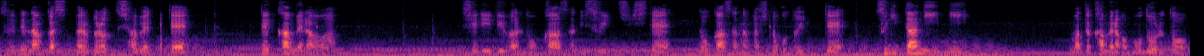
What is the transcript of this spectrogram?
それでなんかペロペロって喋って、で、カメラはシェリー・デュバルのお母さんにスイッチして、でお母さんなんか一言言って、次ダニーにまたカメラが戻ると、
